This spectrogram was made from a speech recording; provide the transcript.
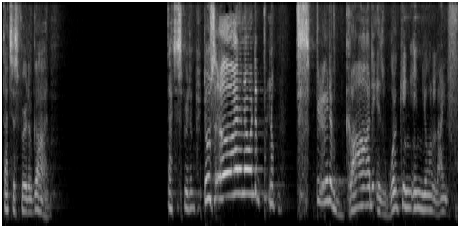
That's the Spirit of God. That's the Spirit of Don't say, oh, I don't know. No, Spirit of God is working in your life.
